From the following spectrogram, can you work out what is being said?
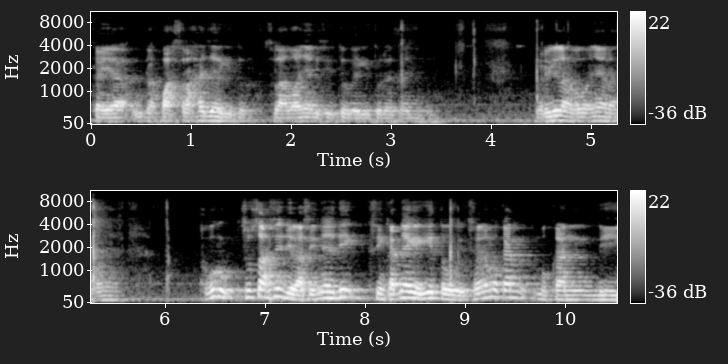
Kayak udah pasrah aja gitu selamanya di situ kayak gitu rasanya tuh. Ngeri lah pokoknya rasanya aku susah sih jelasinnya jadi singkatnya kayak gitu. Soalnya bukan bukan di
